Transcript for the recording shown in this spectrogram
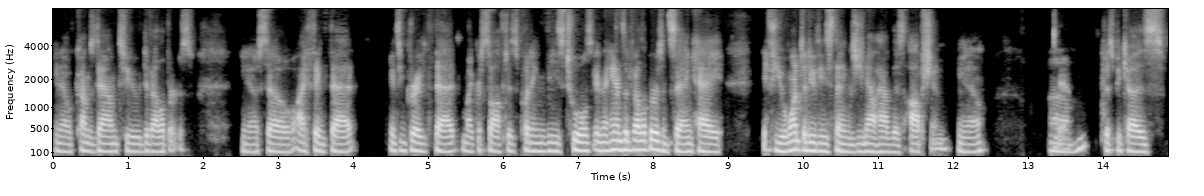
you know comes down to developers you know? So i think that it's great that microsoft is putting these tools in the hands of developers and saying hey if you want to do these things you now have this option you know? Yeah. um, just because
